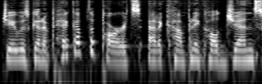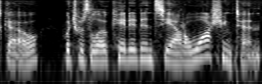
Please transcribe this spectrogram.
Jay was going to pick up the parts at a company called Gensco, which was located in Seattle, Washington.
